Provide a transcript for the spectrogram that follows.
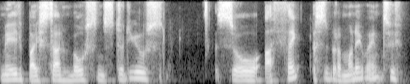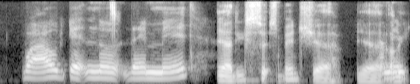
made by Stan Winston Studios. So I think this is where the money went to. Wow, getting the, them made. Yeah, these suits made. Yeah, yeah. I I mean, mean,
